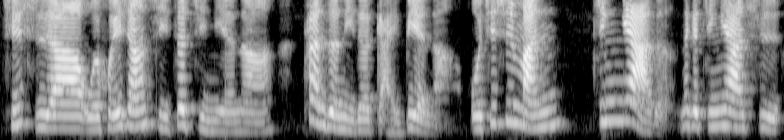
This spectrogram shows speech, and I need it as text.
其实啊，我回想起这几年呢。看着你的改变啊，我其实蛮惊讶的。那个惊讶是，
